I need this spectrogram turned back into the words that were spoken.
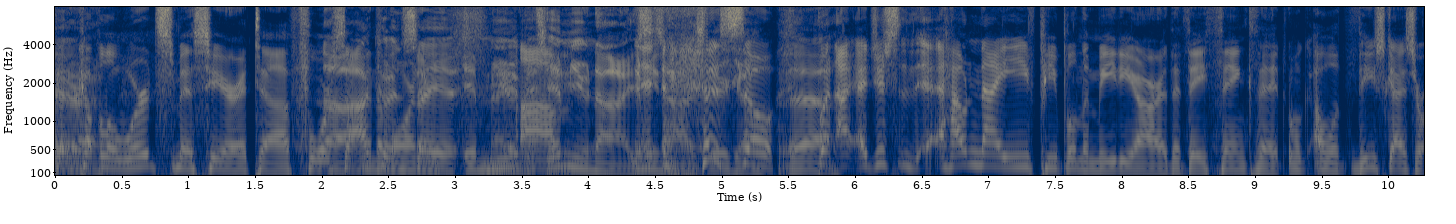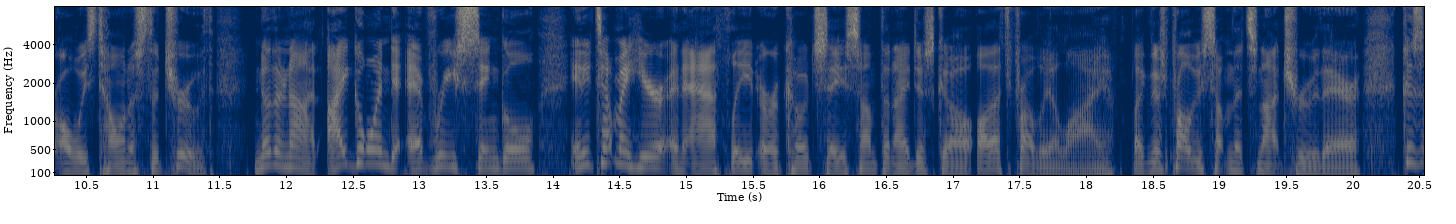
there. A couple of wordsmiths here at uh, four No, something in the couldn't morning. say it. Immu- Um, immunized. Immunized. There you so. Yeah. but I, I just how naive people in the media are that they think that oh, well, these guys are always telling us the truth. No, they're not. I go into every single anytime I hear an athlete or a coach say something, I just go, "Oh, that's probably a lie." Like there's probably something that's not true there because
